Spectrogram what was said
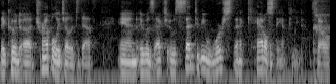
they could uh, trample each other to death. And it was actually it was said to be worse than a cattle stampede. So,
